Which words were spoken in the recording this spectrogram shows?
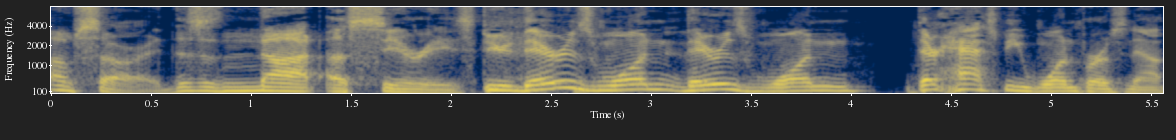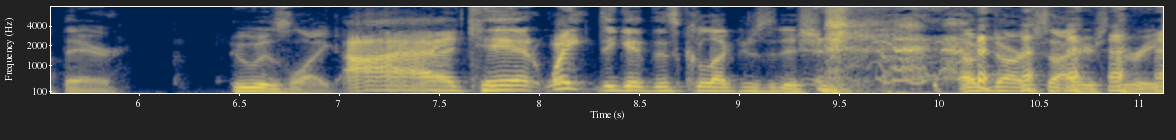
I'm sorry, this is not a series. Dude, there is one. There is one. There has to be one person out there who is like, I can't wait to get this collector's edition of Darksiders three.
